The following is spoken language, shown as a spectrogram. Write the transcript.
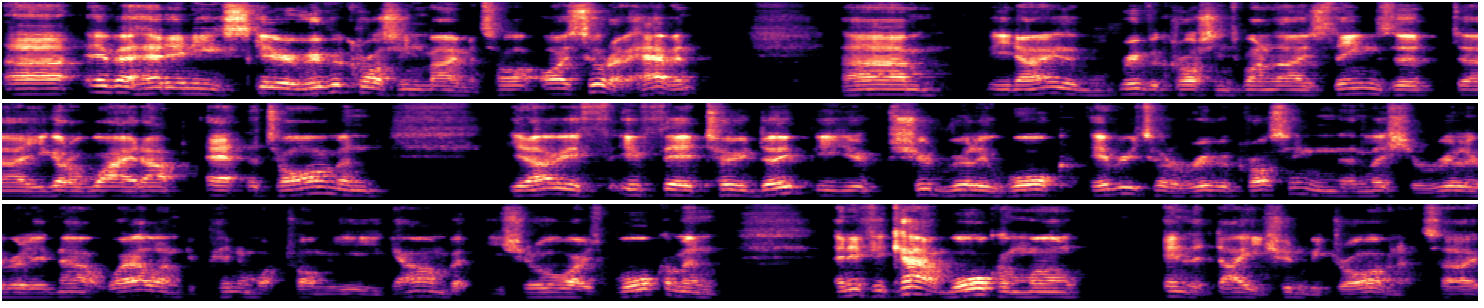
uh, ever had any scary river crossing moments? I, I sort of haven't. Um, you know, river crossing is one of those things that uh, you got to weigh it up at the time. And, you know, if, if they're too deep, you should really walk every sort of river crossing unless you really, really know it well. And depending on what time of year you're going, but you should always walk them. And, and if you can't walk them, well, end of the day, you shouldn't be driving it. So,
